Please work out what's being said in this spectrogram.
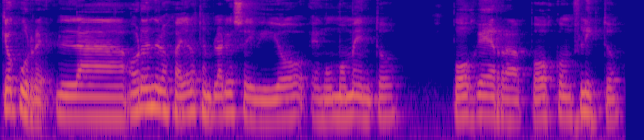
¿Qué ocurre? La orden de los caballeros templarios se dividió en un momento posguerra, post-conflicto,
